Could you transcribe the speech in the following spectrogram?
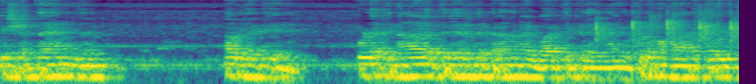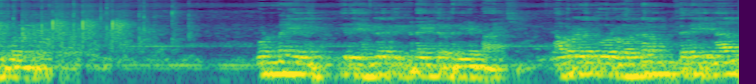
பிஷப் தயானந்தன் அவர்களுக்கு உள்ளத்தின் ஆழத்திலிருந்து பிறந்தநாள் வாழ்த்துக்களை நாங்கள் குடும்பமாக தெரிவித்துக் கொள்கிறோம். உண்மையில் இது எங்களுக்கு கிடைத்த பெரிய பாக்கியம். அவர்களுக்கு ஒரு வருடம் பெருகினால்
